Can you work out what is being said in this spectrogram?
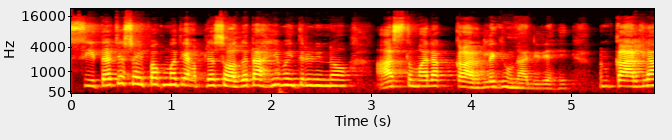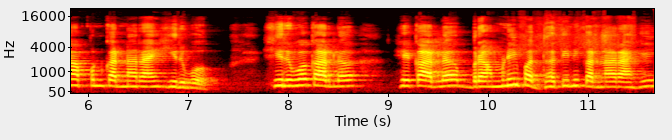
सीताच्या स्वयंपाकमध्ये आपलं स्वागत आहे मैत्रिणीनं. आज तुम्हाला कारलं घेऊन आलेली आहे. पण कारलं आपण करणार आहे हिरवं. हिरवं कारलं हे कारलं ब्राह्मणी पद्धतीने करणार आहे.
